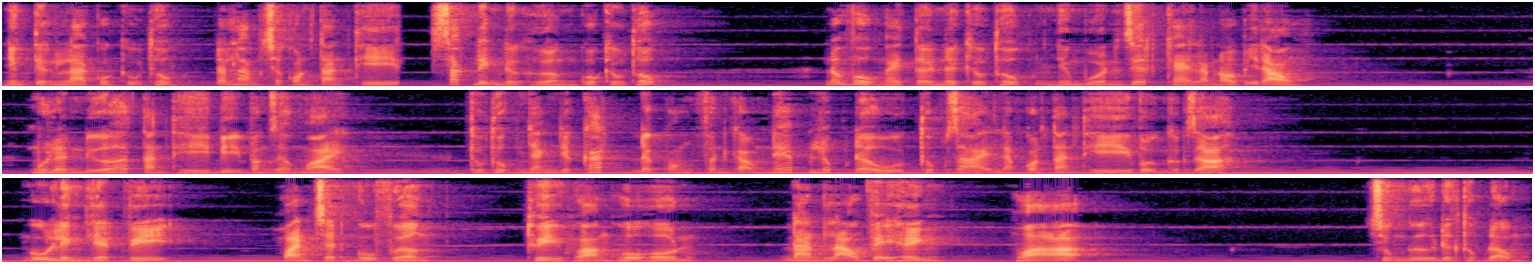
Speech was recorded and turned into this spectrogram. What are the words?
Nhưng tiếng la của Kiều Thúc đã làm cho con tàn thi xác định được hướng của Kiều Thúc. Nó vồ ngay tới nơi Kiều Thúc như muốn giết kẻ làm nó bị đau. Một lần nữa tàn thi bị văng ra ngoài. Kiều Thúc nhanh như cắt đã quăng phần gạo nếp lúc đầu thúc dài làm con tàn thi vội ngược ra. Ngũ linh liệt vị, hoan trấn ngũ phương, thủy hoàng hộ hồn, đàn lão vệ hình, hỏa. Chúng ngữ được thúc động,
